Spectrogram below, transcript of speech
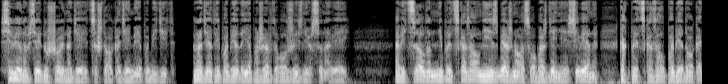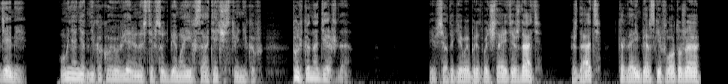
Севена всей душой надеется, что Академия победит. Ради этой победы я пожертвовал жизнью сыновей. А ведь Селдон не предсказал неизбежного освобождения Севены, как предсказал победу Академии. У меня нет никакой уверенности в судьбе моих соотечественников, только надежда. И все-таки вы предпочитаете ждать, ждать, когда имперский флот уже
